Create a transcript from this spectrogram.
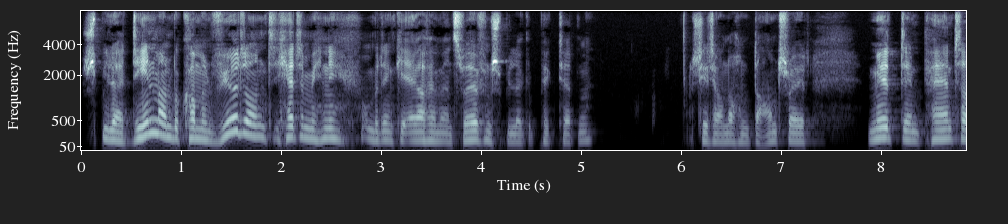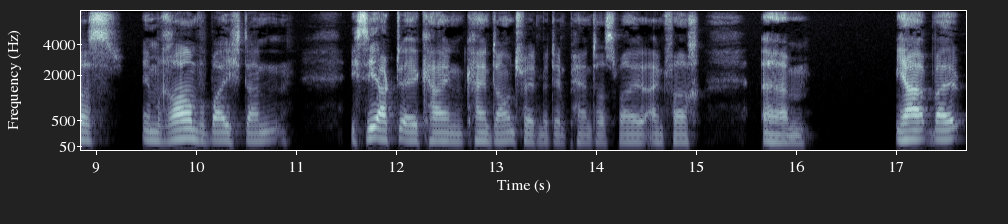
Spieler, den man bekommen würde. Und ich hätte mich nicht unbedingt geärgert, wenn wir einen 12. Spieler gepickt hätten. Steht ja auch noch ein Downtrade mit den Panthers im Raum, wobei ich dann, ich sehe aktuell kein, kein Downtrade mit den Panthers, weil einfach, ähm, ja, weil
